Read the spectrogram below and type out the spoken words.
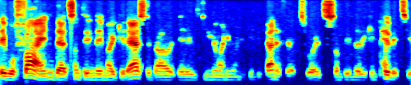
they will find that something they might get asked about is do you know anyone who can get benefits or it's something that they can pivot to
